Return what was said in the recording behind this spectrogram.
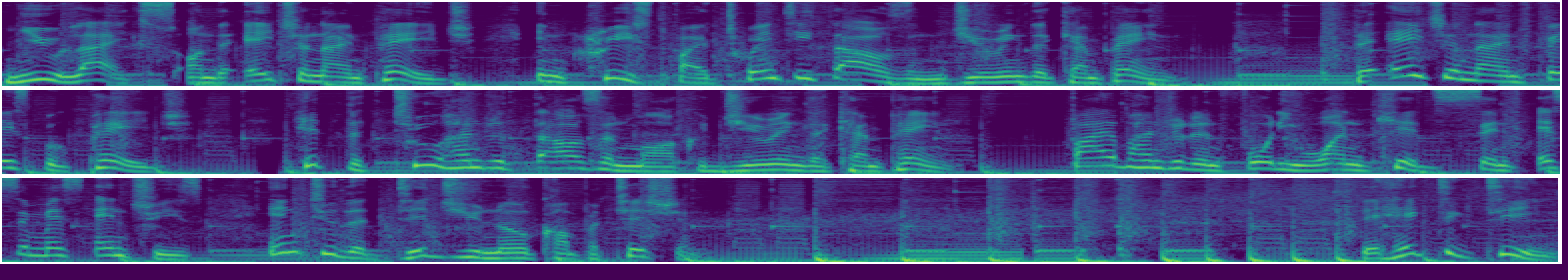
New likes on the HN9 page increased by 20,000 during the campaign. The HN9 Facebook page hit the 200,000 mark during the campaign. 541 kids sent SMS entries into the Did You Know competition. The Hectic team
